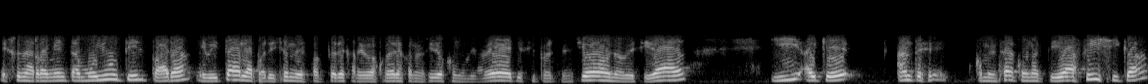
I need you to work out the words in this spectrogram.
es una herramienta muy útil para evitar la aparición de factores cardiovasculares conocidos como diabetes, hipertensión, obesidad, y hay que, antes de comenzar con una actividad física,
